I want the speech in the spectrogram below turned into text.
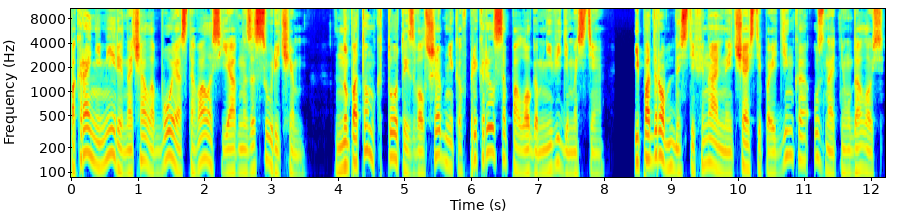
По крайней мере, начало боя оставалось явно за Суричем. Но потом кто-то из волшебников прикрылся пологом невидимости, и подробности финальной части поединка узнать не удалось.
